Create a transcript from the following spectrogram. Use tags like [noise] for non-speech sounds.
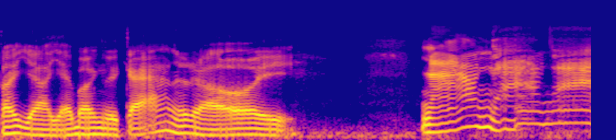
tới giờ dạy bơi người cá nữa rồi. Nha nha nha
